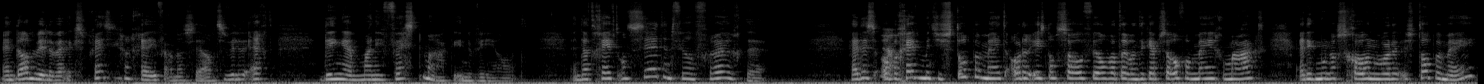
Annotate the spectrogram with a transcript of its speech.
En dan willen we expressie gaan geven aan onszelf. Dus willen we echt dingen manifest maken in de wereld. En dat geeft ontzettend veel vreugde. Hè, dus op een gegeven moment je stoppen met, oh er is nog zoveel wat er, want ik heb zoveel meegemaakt en ik moet nog schoon worden. Stop ermee.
